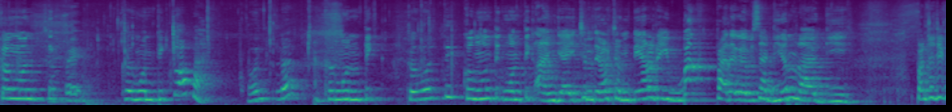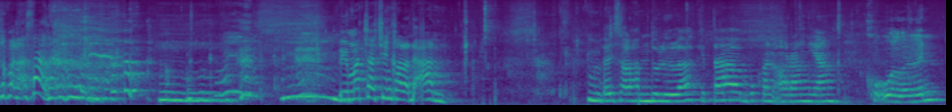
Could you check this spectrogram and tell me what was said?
Kenguntik. Kenguntik itu apa? Nun, Kenguntik. kenguntik. Kenguntik-nguntik anjay centil-centil ribet pada gak bisa diem lagi. Pan cacing kepanasan. Lima cacing kaladaan. Guys, alhamdulillah kita bukan orang yang kuulen.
